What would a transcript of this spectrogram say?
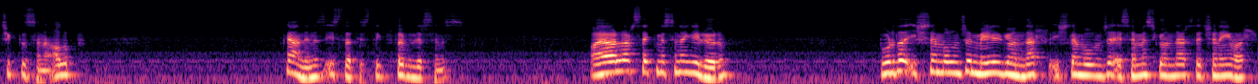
çıktısını alıp kendiniz istatistik tutabilirsiniz. Ayarlar sekmesine geliyorum. Burada işlem olunca mail gönder, işlem olunca SMS gönder seçeneği var.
